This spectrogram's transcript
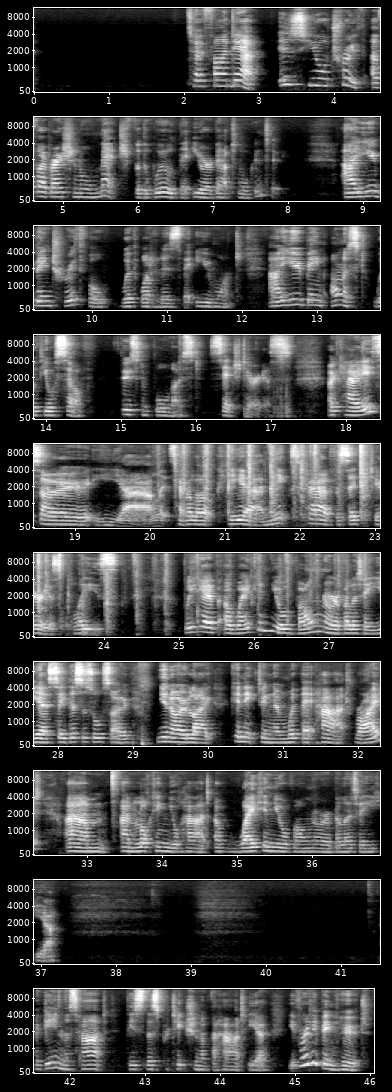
to find out is your truth a vibrational match for the world that you're about to walk into? Are you being truthful with what it is that you want? Are you being honest with yourself? First and foremost, Sagittarius. Okay, so yeah, let's have a look here. Next card for Sagittarius, please. We have awaken your vulnerability. Yeah, see, this is also, you know, like connecting in with that heart, right? Um, unlocking your heart, awaken your vulnerability here. Again, this heart, there's this protection of the heart here. You've really been hurt.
